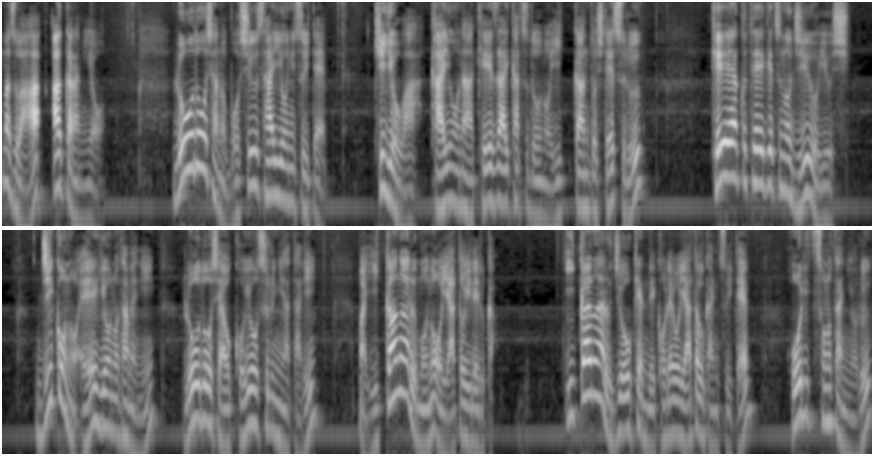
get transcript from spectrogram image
まずは「あ」から見よう。労働者の募集採用について。企業はかような経済活動の一環としてする。契約締結の自由を有し自己の営業のために労働者を雇用するにあたり、まあ、いかなるものを雇い入れるかいかなる条件でこれを雇うかについて法律その他による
